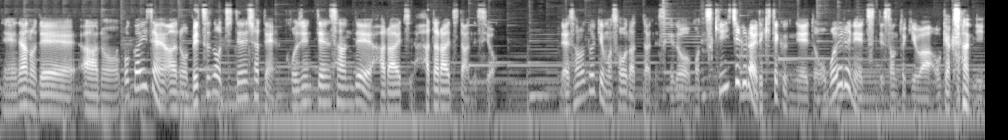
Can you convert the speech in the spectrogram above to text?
ね、なので、あの、僕は以前、あの、別の自転車店、個人店さんで働いてたんですよ。で、その時もそうだったんですけど、もう月1ぐらいで来てくんねえと覚えれねえっつって、その時はお客さんに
